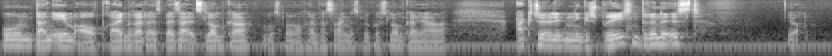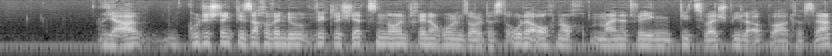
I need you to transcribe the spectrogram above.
Und dann eben auch Breitenreiter ist besser als Lomka. Muss man auch einfach sagen, dass Mirko Lomka ja aktuell in den Gesprächen drin ist. Ja. Ja, gut, ich denke, die Sache, wenn du wirklich jetzt einen neuen Trainer holen solltest oder auch noch meinetwegen die zwei Spiele abwartest, ja.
